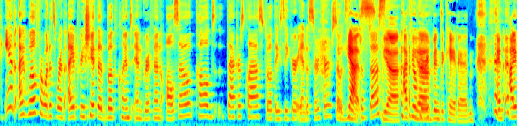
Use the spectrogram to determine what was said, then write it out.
And I will, for what it's worth, I appreciate that both Clint and Griffin also called Thacker's class both a seeker and a searcher, so it's Yes. not just us. Yeah, I feel yeah. very vindicated, and I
